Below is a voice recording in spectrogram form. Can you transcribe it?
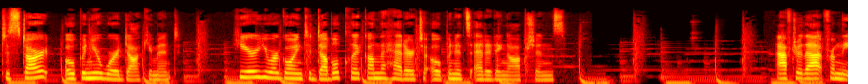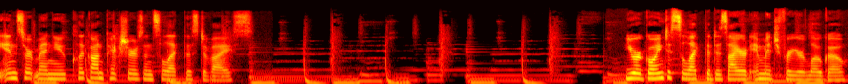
To start, open your Word document. Here you are going to double-click on the header to open its editing options. After that, from the Insert menu, click on Pictures and select this device. You are going to select the desired image for your logo.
